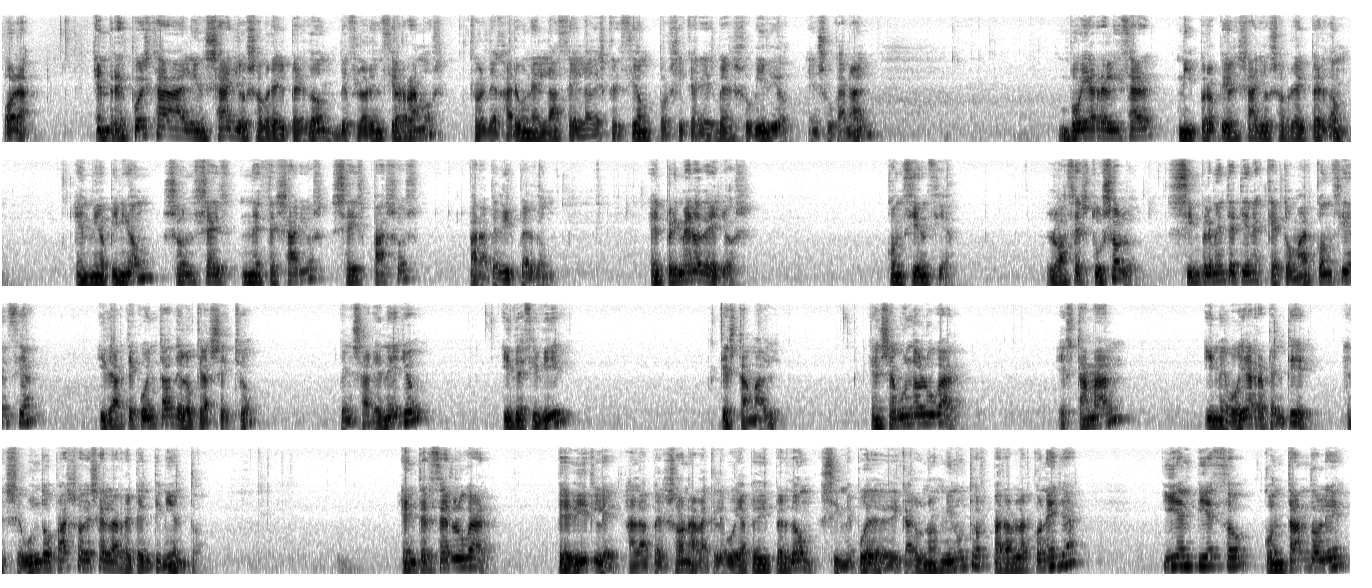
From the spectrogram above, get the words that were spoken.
Hola, en respuesta al ensayo sobre el perdón de Florencio Ramos, que os dejaré un enlace en la descripción por si queréis ver su vídeo en su canal, voy a realizar mi propio ensayo sobre el perdón. En mi opinión, son seis necesarios, seis pasos para pedir perdón. El primero de ellos, conciencia. Lo haces tú solo. Simplemente tienes que tomar conciencia y darte cuenta de lo que has hecho pensar en ello y decidir que está mal. En segundo lugar, está mal y me voy a arrepentir. El segundo paso es el arrepentimiento. En tercer lugar, pedirle a la persona a la que le voy a pedir perdón si me puede dedicar unos minutos para hablar con ella y empiezo contándole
